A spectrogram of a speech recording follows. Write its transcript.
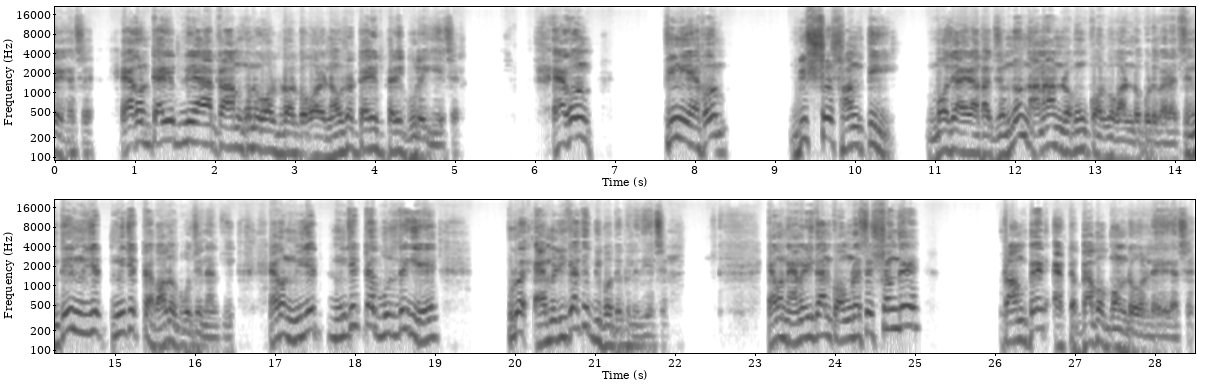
হয়ে গেছে। এখন ট্যারিফ নিয়ে আর ট্রাম্প কোনো গল্প টল্প করে না ওসব ট্যারিফ ট্যারিফ ভুলে গিয়েছে। এখন তিনি এখন বিশ্ব শান্তি বজায় রাখার জন্য নানান রকম কর্মকাণ্ড করে বেড়াচ্ছেন। তিনি নিজের, নিজেরটা ভালো বোঝেন আর কি। এখন নিজের, নিজেরটা বুঝতে গিয়ে পুরো আমেরিকাকে বিপদে ফেলে দিয়েছেন। এখন আমেরিকান কংগ্রেসের সঙ্গে ট্রাম্পের একটা ব্যাপক গন্ডগোল লেগে গেছে।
